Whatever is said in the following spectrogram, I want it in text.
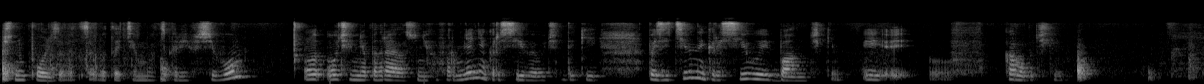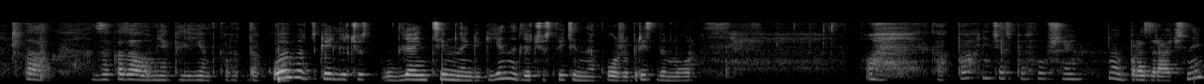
начну пользоваться. Вот этим вот, скорее всего. Очень мне понравилось у них оформление, красивые, очень такие позитивные, красивые баночки и коробочки. Так, заказала у меня клиентка вот такой вот гель для, чувств... для интимной гигиены, для чувствительной кожи, Бриз де Мор. Как пахнет, сейчас послушаем. Ну, он прозрачный.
